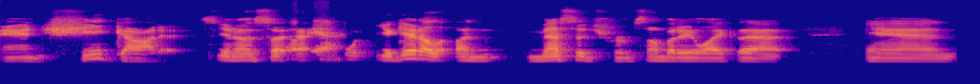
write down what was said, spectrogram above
and she got it. You know, so Oh, yeah. you get a, a message from somebody like that, and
